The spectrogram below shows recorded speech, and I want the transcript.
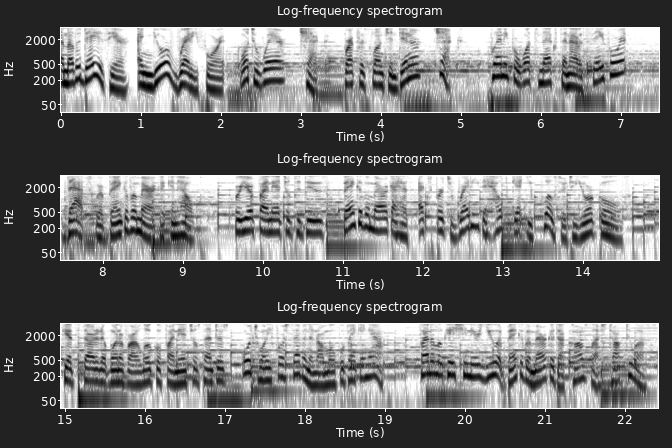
Another day is here, and you're ready for it. What to wear? Check. Breakfast, lunch, and dinner? Check. Planning for what's next and how to save for it? That's where Bank of America can help. For your financial to dos, Bank of America has experts ready to help get you closer to your goals. Get started at one of our local financial centers or 24 7 in our mobile banking app. Find a location near you at bankofamerica.com slash talk to us.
